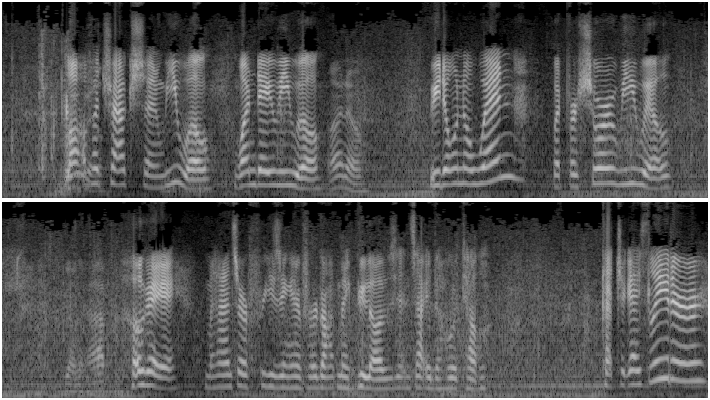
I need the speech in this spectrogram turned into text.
law of attraction we will one day we will I know. we don't know when but for sure we will It's gonna happen. Okay, my hands are freezing. I forgot my gloves inside the hotel. Catch you guys later.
